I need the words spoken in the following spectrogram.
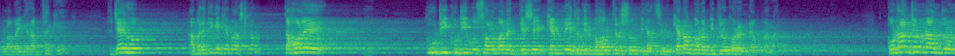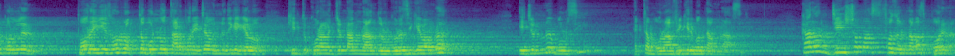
ওলামাই গ্রাম থাকে। তো যাই হোক, আবার এদিকে কেন আসলাম? তাহলে কোটি কোটি মুসলমানের দেশে কেমনে এতদিন বাহাত্তরের সংবিধান ছিল? কেন গণবিদ্রোহ করেন না আপনারা? কোরআন জন্য আন্দোলন করলেন পরে গিয়ে যখন রক্ত পড়ল, তারপর এটা অন্যদিকে গেল। কিন্তু কোরআনের জন্য আমরা আন্দোলন করেছি কেউ আমরা? এই জন্য বলছি, একটা মোনাফিকের মধ্যে আমরা আছি। কারণ যে সমাজ ফজর নামাজ পড়ে না,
